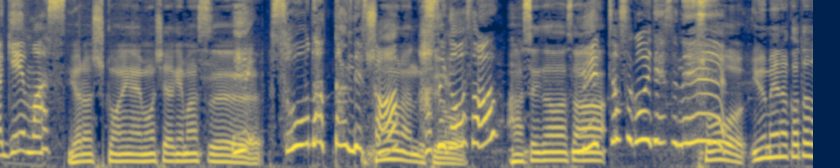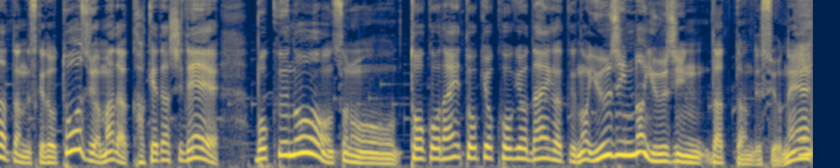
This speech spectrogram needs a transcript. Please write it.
上げます。よろしくお願い申し上げます。えそうだったんですか？そうなんですよ。長谷川さん？長谷川さん。めっちゃすごいですね。そう、有名な方だったんですけど、当時はまだ駆け出しで、僕の、その、東工大、東京工業大学の友人の友人だったんですよね。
